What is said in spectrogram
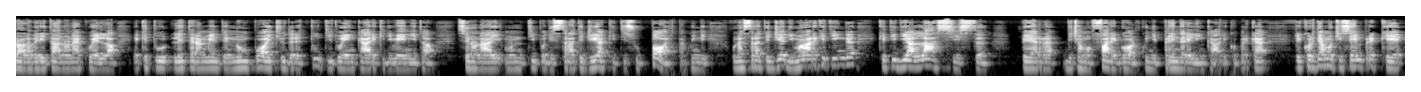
però la verità non è quella, è che tu letteralmente non puoi chiudere tutti i tuoi incarichi di vendita se non hai un tipo di strategia che ti supporta, quindi una strategia di marketing che ti dia l'assist per, diciamo, fare gol, quindi prendere l'incarico, perché ricordiamoci sempre che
